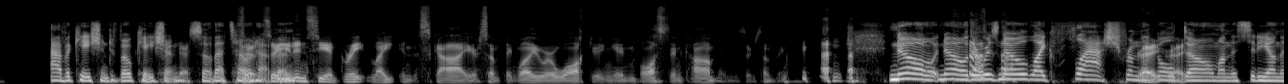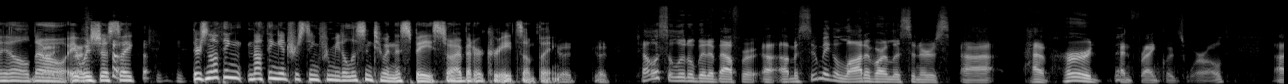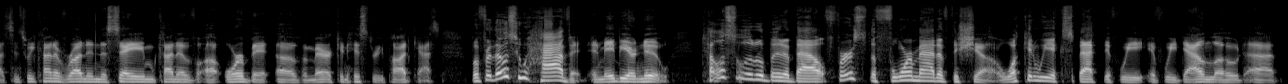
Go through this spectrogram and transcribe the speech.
avocation to vocation. Okay. So that's how so, it happened. So you didn't see a great light in the sky or something while you were walking in Boston Commons or something. no, no, there was no like flash from the right, gold right. dome on the city on the hill. No, right, it was just like there's nothing nothing interesting for me to listen to in this space, so I better create something. Good, good. Tell us a little bit about for uh, I'm assuming a lot of our listeners uh, have heard Ben Franklin's World uh, since we kind of run in the same kind of uh, orbit of American history podcasts. But for those who haven't and maybe are new, tell us a little bit about first the format of the show. What can we expect if we if we download uh,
